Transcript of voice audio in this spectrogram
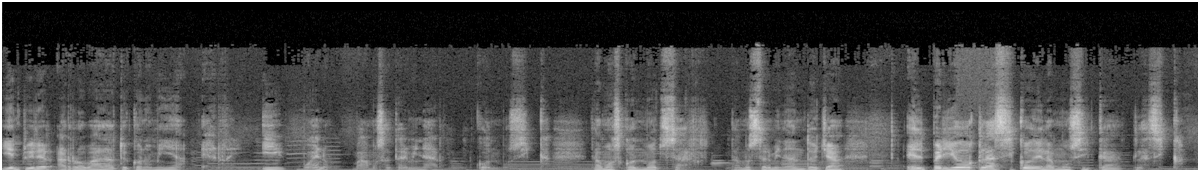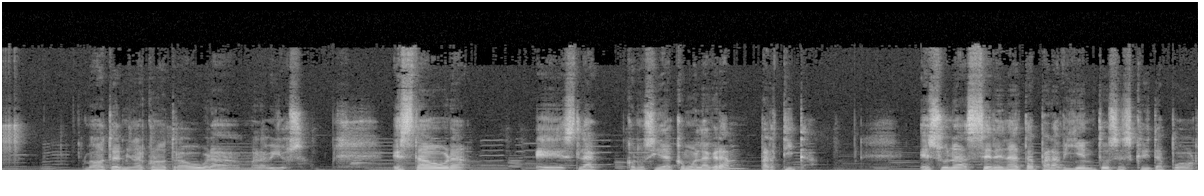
y en Twitter arroba Dato Economía R. Y bueno, vamos a terminar con música. Estamos con Mozart, estamos terminando ya el periodo clásico de la música clásica vamos a terminar con otra obra maravillosa. Esta obra es la conocida como la Gran Partita. Es una serenata para vientos escrita por,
